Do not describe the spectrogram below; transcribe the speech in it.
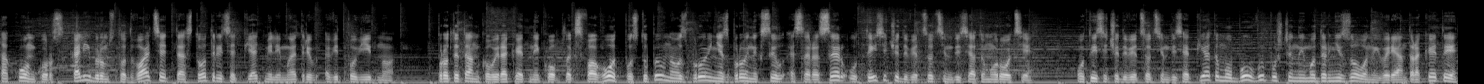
та Конкурс калібром 120 та 135 мм відповідно. Протитанковий ракетний комплекс Фагот поступив на озброєння Збройних сил СРСР у 1970 році. У 1975-му був випущений модернізований варіант ракети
